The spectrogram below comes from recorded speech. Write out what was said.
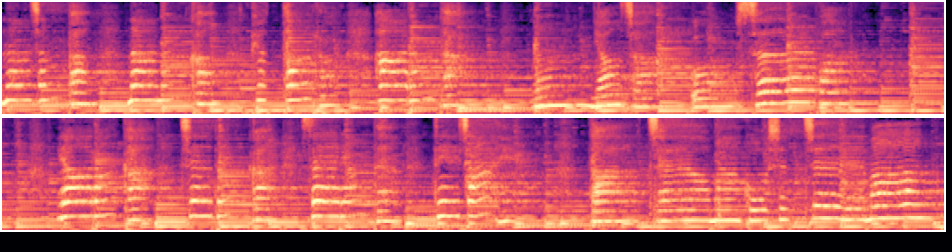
늦은 밤 나는 컴퓨터로 아름다 운 여자 옷을 봐 여러 가지 빛깔 세련된 디자인 다 체험하고 싶지만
